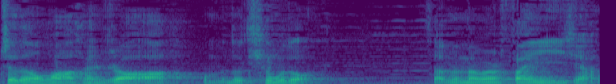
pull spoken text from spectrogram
这段话很绕啊，我们都听不懂，咱们慢慢翻译一下。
